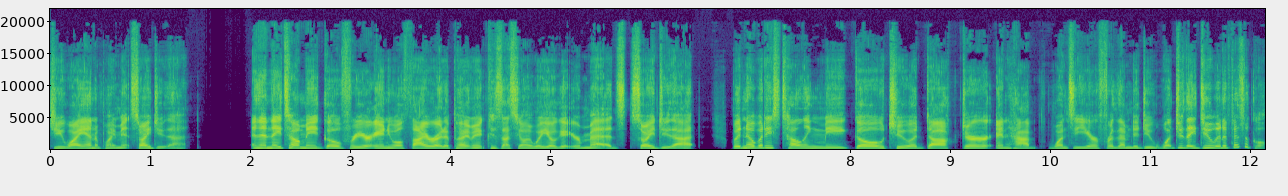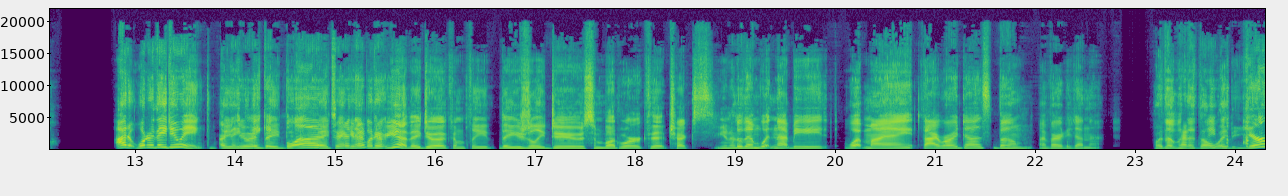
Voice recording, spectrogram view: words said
GYN appointment, so I do that. And then they tell me go for your annual thyroid appointment because that's the only way you'll get your meds. So I do that. But nobody's telling me go to a doctor and have once a year for them to do. What do they do in a physical? I don't, what are they doing? Are they it- taking they- blood? They take Are yeah, they do a complete. They usually do some blood work that checks. You know, so then wouldn't that be what my thyroid does? Boom, I've already done that. What's The- the the- you're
